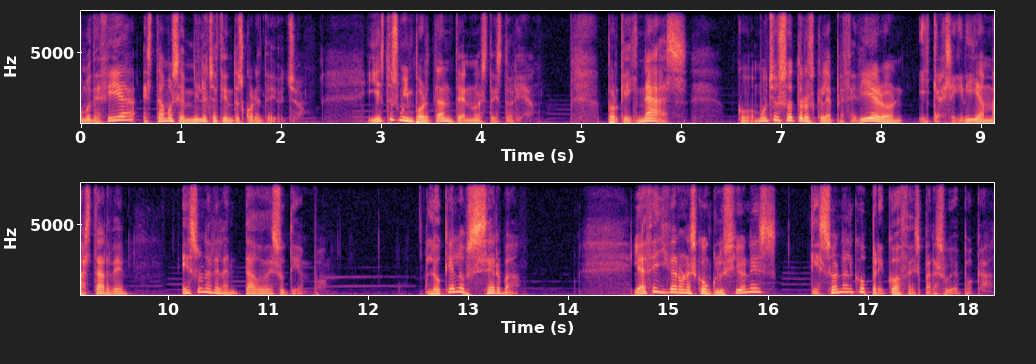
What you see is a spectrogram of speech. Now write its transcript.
Como decía, estamos en 1848. Y esto es muy importante en nuestra historia. Porque Ignaz, como muchos otros que le precedieron y que le seguirían más tarde, es un adelantado de su tiempo. Lo que él observa le hace llegar a unas conclusiones que son algo precoces para su época.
